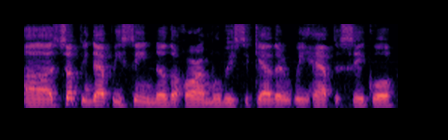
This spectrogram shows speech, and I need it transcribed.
Uh, something that we've seen in other horror movies together. We have the sequel.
